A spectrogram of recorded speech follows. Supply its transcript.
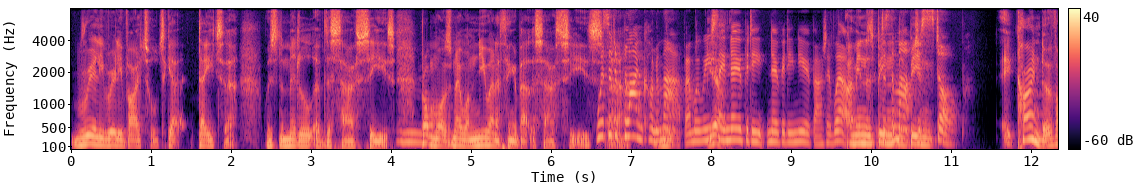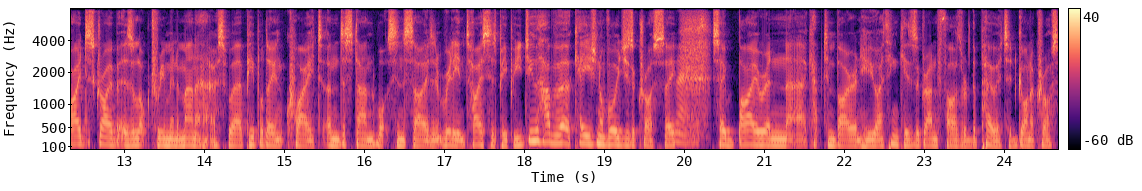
really, really vital to get data was the middle of the South Seas. Problem was, no one knew anything about the South Seas. Mm. Was it a Uh, blank on a map? And when we yeah. say nobody, nobody knew about it. Well, I mean, there's does been- the map been- just stop? It kind of, I describe it as a locked room in a manor house where people don't quite understand what's inside and it really entices people. You do have occasional voyages across. So, Right. so Byron, uh, Captain Byron, who I think is the grandfather of the poet, had gone across,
